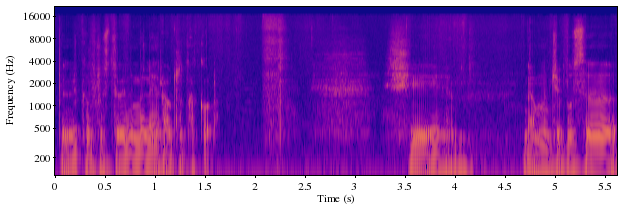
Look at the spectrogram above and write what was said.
Pentru că frustrările mele erau tot acolo. și am început să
